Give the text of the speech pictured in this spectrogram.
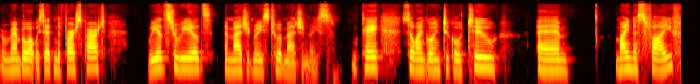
And remember what we said in the first part? reals to reals, imaginaries to imaginaries. Okay, so I'm going to go to um, minus 5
